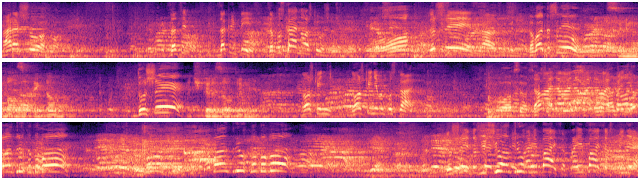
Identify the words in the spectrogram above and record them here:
Хорошо. Зацеп... Закрепись. Запускай ножки уже. О, Души сразу. давай души. Синьому бал за тейкдаун. Души. А 4 за утримання. Ножки, не- ножки не выпускай. О, все, все. Давай, давай, давай, давай. Давай, давай, пойдем. давай, Андрюха, давай. Давай, Андрюха, давай. Души, души, Еще, души. Андрюха. Прогибайся, прогибайся в спине.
